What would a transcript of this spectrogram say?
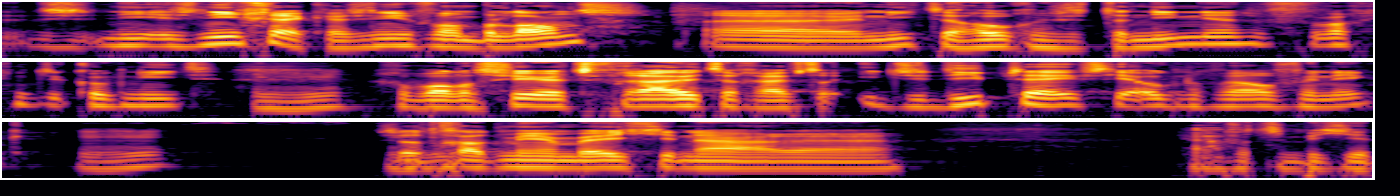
het is niet, is niet gek. Hij is in ieder geval een balans. Eh, niet te hoog in zijn tannine, verwacht je natuurlijk ook niet. Mhm, Gebalanceerd, fruitig. Hij heeft toch iets diepte, heeft hij ook nog wel, vind ik. mhm. Dus dat Mhm. gaat meer een beetje naar, eh, ja, wat een beetje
